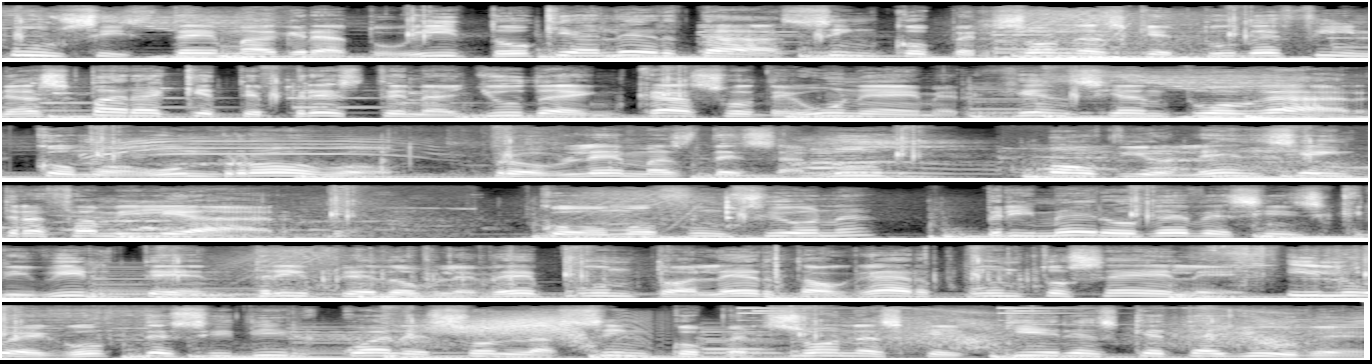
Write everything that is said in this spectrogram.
Un sistema gratuito que alerta a cinco personas que tú definas para que te presten ayuda en caso de una emergencia en tu hogar, como un robo, problemas de salud o violencia intrafamiliar. ¿Cómo funciona? Primero debes inscribirte en www.alertahogar.cl y luego decidir cuáles son las cinco personas que quieres que te ayuden.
